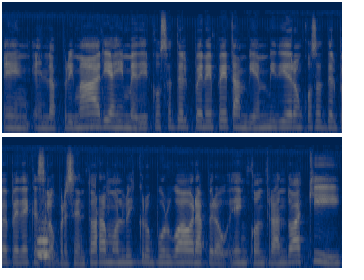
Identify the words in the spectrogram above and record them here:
en, las primarias y medir cosas del PNP, también midieron cosas del PPD que se lo presentó a Ramón Luis Cruz Burgos ahora, pero encontrando aquí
